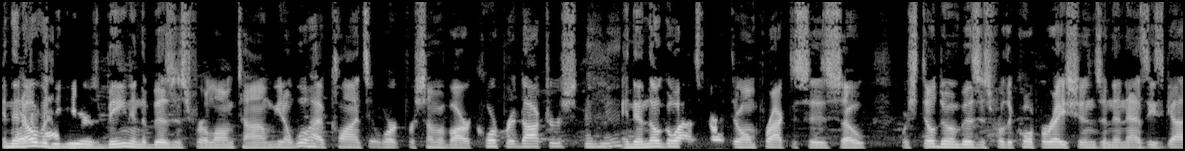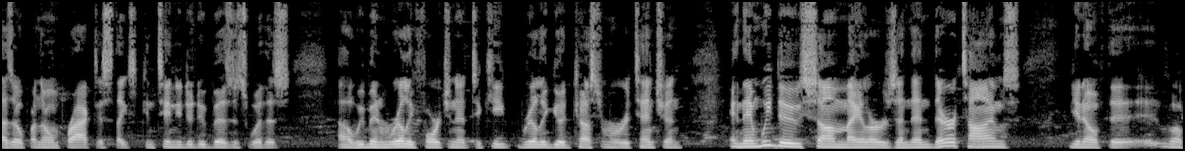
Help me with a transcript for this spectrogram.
and then over the years being in the business for a long time you know we'll have clients that work for some of our corporate doctors Mhm. and then they'll go out and start their own practices. So we're still doing business for the corporations. And then as these guys open their own practice, they continue to do business with us. Uh, we've been really fortunate to keep really good customer retention. And then we do some mailers. And then there are times, you know, if the well,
